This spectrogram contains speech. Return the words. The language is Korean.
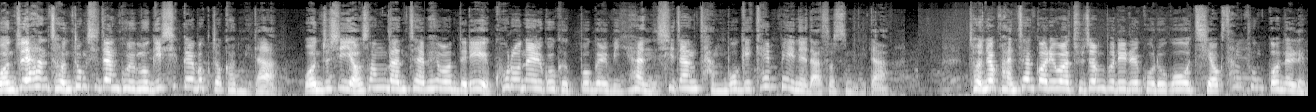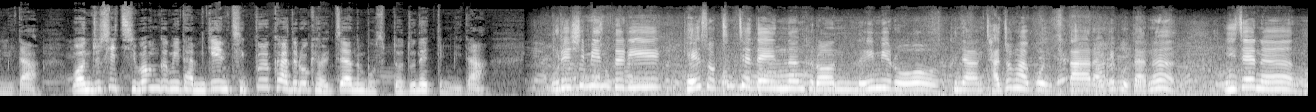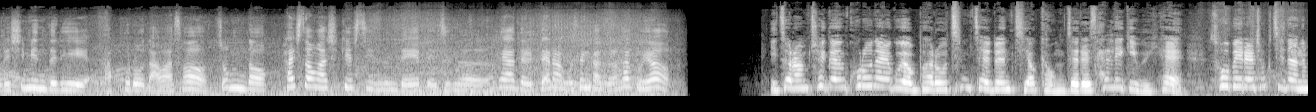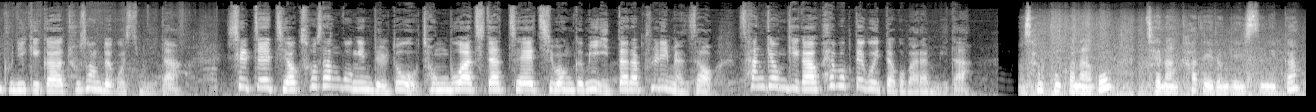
원주의 한 전통시장 골목이 시끌벅적합니다. 원주시 여성단체 회원들이 코로나19 극복을 위한 시장 장보기 캠페인에 나섰습니다. 저녁 반찬거리와 주전부리를 고르고 지역 상품권을 냅니다. 원주시 지원금이 담긴 직불카드로 결제하는 모습도 눈에 띕니다. 우리 시민들이 계속 침체돼 있는 그런 의미로 그냥 자중하고 있다라기보다는 이제는 우리 시민들이 앞으로 나와서 좀 더 활성화시킬 수 있는데 매진을 해야 될 때라고 생각을 하고요. 이처럼 최근 코로나19 여파로 침체된 지역 경제를 살리기 위해 소비를 촉진하는 분위기가 조성되고 있습니다. 실제 지역 소상공인들도 정부와 지자체의 지원금이 잇따라 풀리면서 상경기가 회복되고 있다고 말합니다. 상품권하고 재난 카드 이런 게 있으니까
